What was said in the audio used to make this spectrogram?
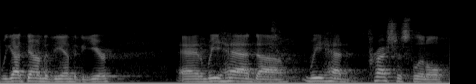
We got down to the end of the year, and we had, uh, we had precious little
